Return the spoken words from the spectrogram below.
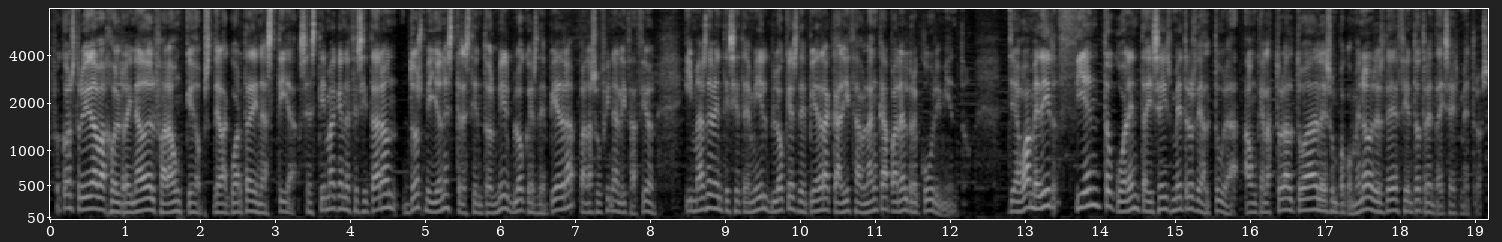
Fue construida bajo el reinado del faraón Keops de la cuarta dinastía. Se estima que necesitaron 2.300.000 bloques de piedra para su finalización y más de 27.000 bloques de piedra caliza blanca para el recubrimiento llegó a medir 146 metros de altura, aunque la altura actual es un poco menor, es de 136 metros.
